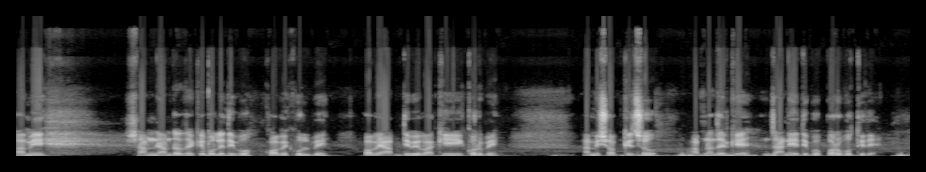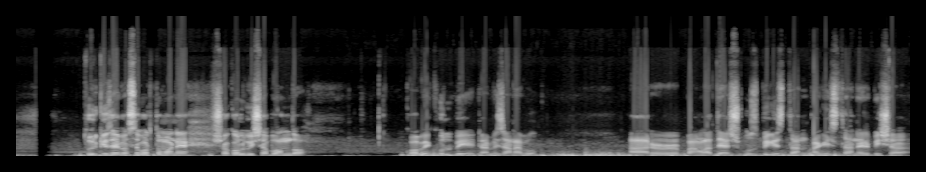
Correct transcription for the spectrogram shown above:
আমি সামনে আপনাদেরকে বলে দিব কবে খুলবে, কবে আপ দিবে বা কী করবে। আমি সব কিছু আপনাদেরকে জানিয়ে দিব পরবর্তীতে। তুর্কি যাইবাসে বর্তমানে, সকল ভিসা বন্ধ। কবে খুলবে এটা আমি জানাব। আর বাংলাদেশ, উজবেকিস্তান, পাকিস্তানের ভিসা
